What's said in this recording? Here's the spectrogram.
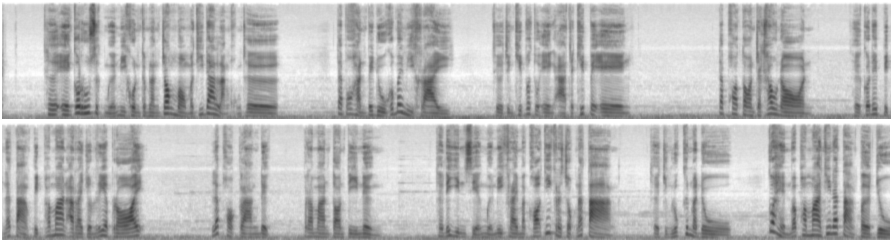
ก เธอเองก็รู้สึกเหมือนมีคนกำลังจ้องมองมาที่ด้านหลังของเธอ แต่พอหันไปดูก็ไม่มีใคร เธอจึงคิดว่าตัวเองอาจจะคิดไปเอง แต่พอตอนจะเข้านอน เธอก็ได้ปิดหน้าต่างปิดผ้าม่านอะไรจนเรียบร้อย และพอกลางดึกประมาณตอนตีหนึ่ง เธอได้ยินเสียงเหมือนมีใครมาเคาะที่กระจกหน้าต่าง เธอจึงลุกขึ้นมาดู ก็เห็นว่าผ้าม่านที่หน้าต่างเปิดอยู่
